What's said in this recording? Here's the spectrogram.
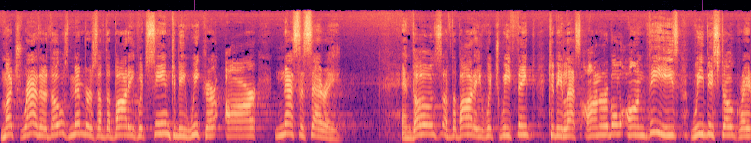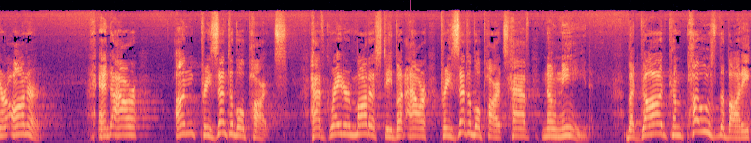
much rather those members of the body which seem to be weaker are necessary. And those of the body which we think to be less honorable, on these we bestow greater honor. And our unpresentable parts have greater modesty, but our presentable parts have no need. But God composed the body,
